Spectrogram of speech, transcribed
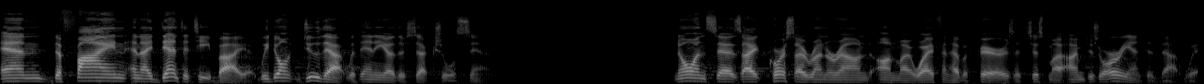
and define an identity by it. We don't do that with any other sexual sin. No one says, I, of course, I run around on my wife and have affairs. It's just my, I'm just oriented that way.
